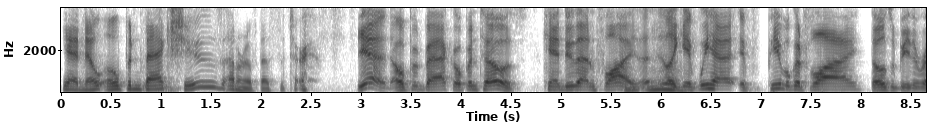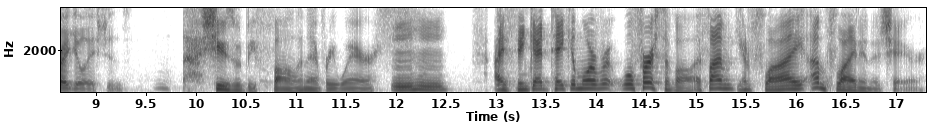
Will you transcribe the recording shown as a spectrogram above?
Yeah, no open back shoes. I don't know if that's the term. Yeah, open back, open toes. Can't do that and fly. Like if we had if people could fly, those would be the regulations. Shoes would be falling everywhere. Mm-hmm. I think I'd take a more. Well, first of all, if I can fly, I'm flying in a chair.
